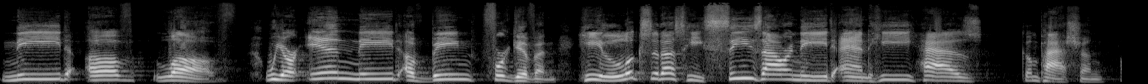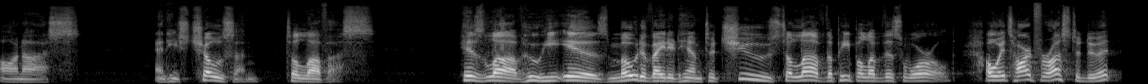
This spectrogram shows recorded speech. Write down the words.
need of love. We are in need of being forgiven. He looks at us, He sees our need, and He has compassion on us. And He's chosen to love us. His love, who He is, motivated Him to choose to love the people of this world. Oh, it's hard for us to do it.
